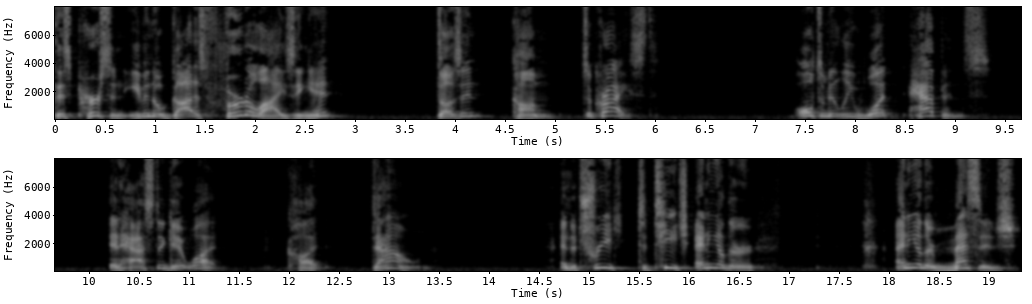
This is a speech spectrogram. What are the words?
this person, even though God is fertilizing it, doesn't come to Christ? Ultimately, what happens? It has to get what? Cut down. And to treat to teach any other any other message,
